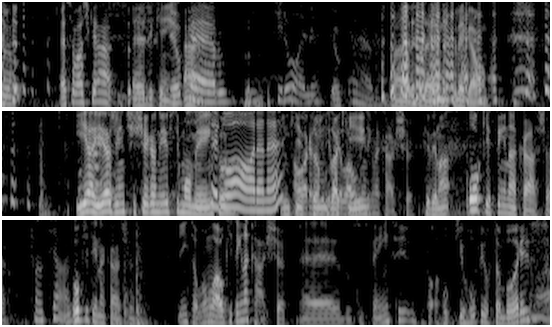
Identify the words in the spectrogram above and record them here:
nosso. Essa eu acho que é, a- é de quem? Eu Ah, quero. Tira o olho. Eu quero. Ah, essa daí é muito legal. E aí a gente chega nesse momento Chegou a hora, né? em A que estamos o aqui tem na caixa. revelar o que tem na caixa. Tô ansiosa. O que tem na caixa? Então, vamos lá, o que tem na caixa? É do suspense, que rufem os tambores.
